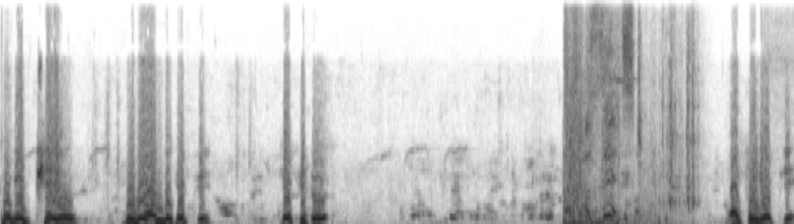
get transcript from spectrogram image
후기 필, 무료함도 개피. 개피들. Missed. 라플 개피.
